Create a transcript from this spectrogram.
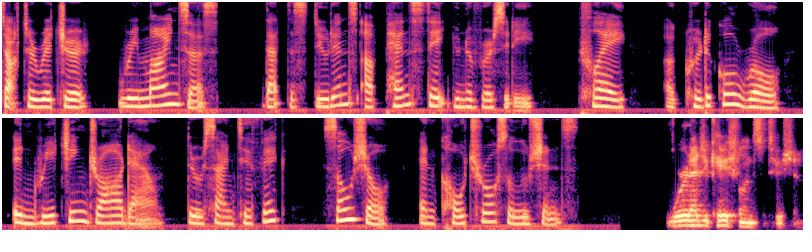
Dr. Richard reminds us that the students of Penn State University play a critical role in reaching drawdown through scientific, social, and cultural solutions. We're an educational institution.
